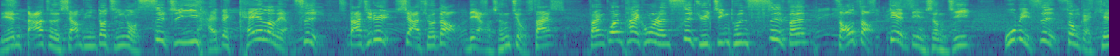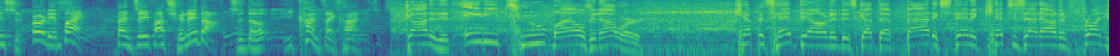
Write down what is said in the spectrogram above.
连打者祥平都仅有四之一，还被 K 了两次，打击率下修到两成九三。反观太空人四局鲸吞四分，早早奠定胜机。五比四送给天使二连败，但这一发全垒打值得一看再看。Got it at 82 miles an hour. Kept his head down and just got that bad extended catches that out in front.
